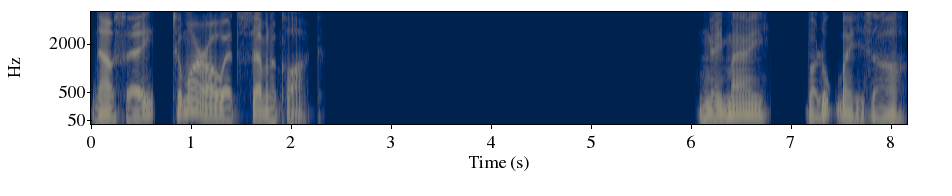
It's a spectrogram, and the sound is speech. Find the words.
Now say, Tomorrow at 7 o'clock. Ngày mai vào lúc 7 giờ.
